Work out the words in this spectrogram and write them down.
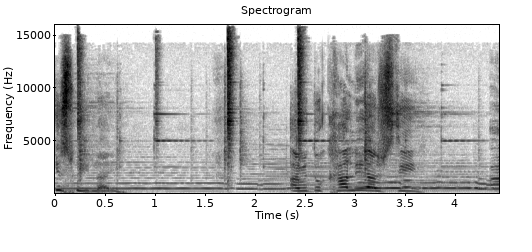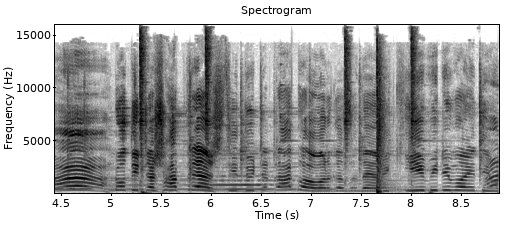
কিছুই নাই। আমি তো খালি আসছি। নদীটা সাঁতরে আসছি, দুইটা টাকা আমার কাছে নেই আমি কি বিনিময় দিব?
